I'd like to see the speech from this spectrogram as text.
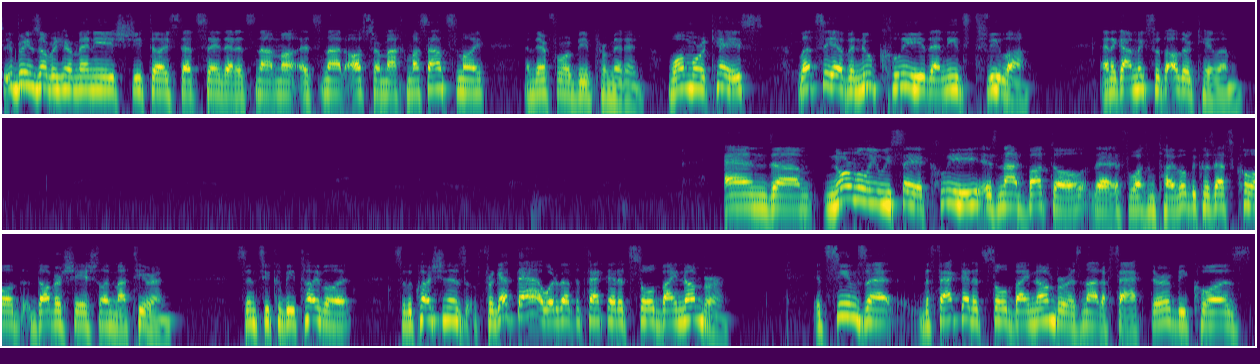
So he brings over here many shitos that say that it's not it's not aser machmas atzmai, and therefore would be permitted. One more case. Let's say you have a new kli that needs tefillah, and it got mixed with other kalim. And um, normally we say a kli is not batal that if it wasn't taival because that's called davar sheish matiran. since you could be toivel it. So the question is, forget that. What about the fact that it's sold by number? It seems that the fact that it's sold by number is not a factor because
